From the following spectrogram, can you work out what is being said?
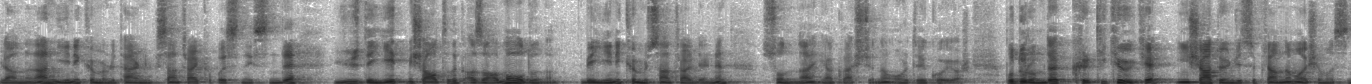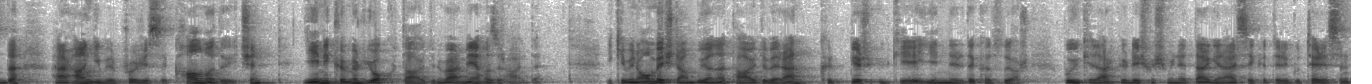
planlanan yeni kömürlü termik santral kapasitesinde %76'lık azalma olduğunu ve yeni kömür santrallerinin sonuna yaklaştığını ortaya koyuyor. Bu durumda 42 ülke inşaat öncesi planlama aşamasında herhangi bir projesi kalmadığı için yeni kömür yok taahhüdünü vermeye hazır halde. 2015'ten bu yana taahhüdü veren 41 ülkeye yenileri de katılıyor. Bu ülkeler Birleşmiş Milletler Genel Sekreteri Guterres'in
